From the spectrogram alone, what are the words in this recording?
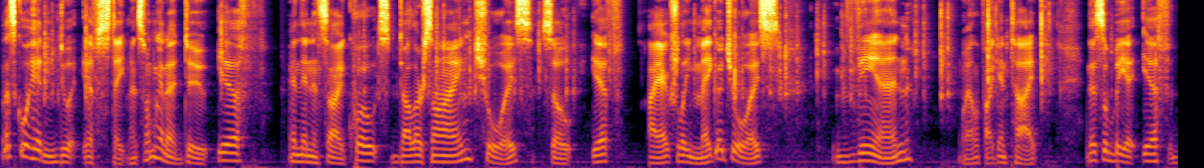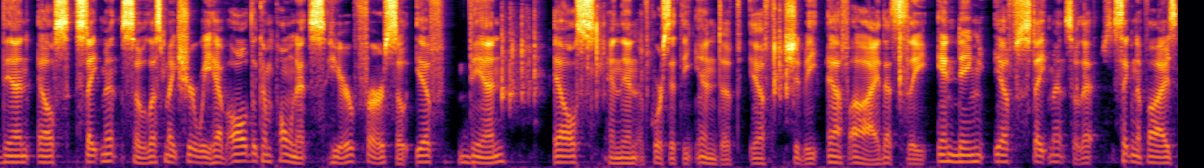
let's go ahead and do an if statement. So I'm going to do if, and then inside quotes, dollar sign choice. So if I actually make a choice, then, well, if I can type, this will be a if then else statement. So let's make sure we have all the components here first. So if then else, and then of course at the end of if should be fi. That's the ending if statement, so that signifies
